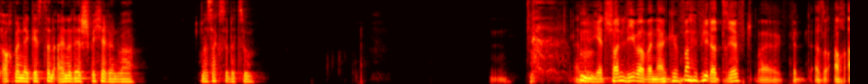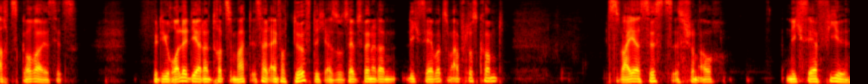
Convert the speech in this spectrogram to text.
auch wenn er gestern einer der Schwächeren war. Was sagst du dazu? Also hm. jetzt schon lieber, wenn er mal wieder trifft, weil also auch acht Scorer ist jetzt für die Rolle, die er dann trotzdem hat, ist halt einfach dürftig. Also selbst wenn er dann nicht selber zum Abschluss kommt, zwei Assists ist schon auch nicht sehr viel.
